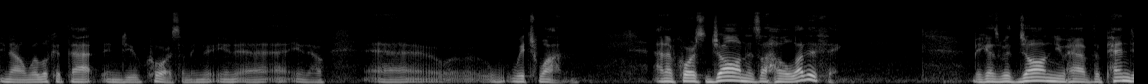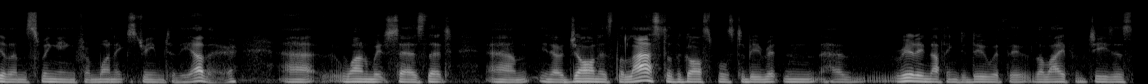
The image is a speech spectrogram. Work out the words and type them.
You know, we'll look at that in due course. I mean, you uh, know, uh, which one? And of course, John is a whole other thing. Because with John, you have the pendulum swinging from one extreme to the other, uh, one which says that um, you know, John is the last of the Gospels to be written, has really nothing to do with the, the life of Jesus.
